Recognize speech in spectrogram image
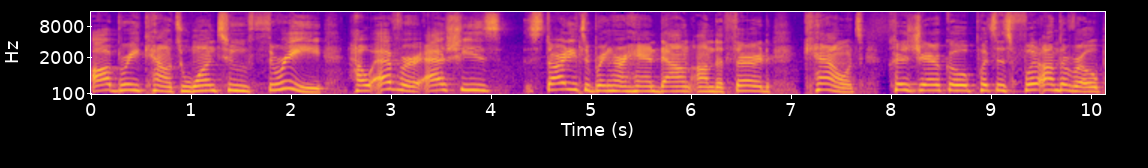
Aubrey counts one, two, three. However, as she's starting to bring her hand down on the third count, Chris Jericho puts his foot on the rope.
